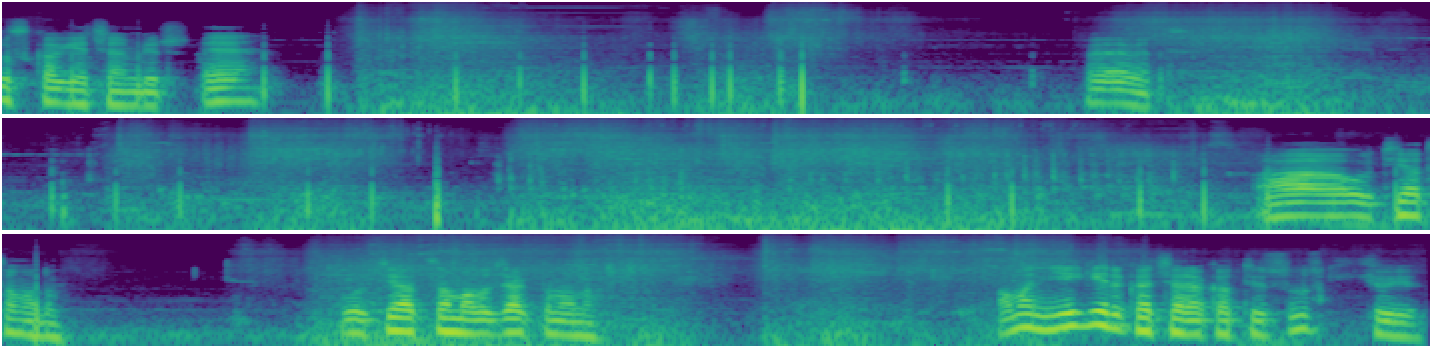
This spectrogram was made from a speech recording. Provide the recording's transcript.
Iska geçen bir E. Ve evet. Ulti atamadım. Ulti atsam alacaktım onu. Ama niye geri kaçarak atıyorsunuz ki köyü?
